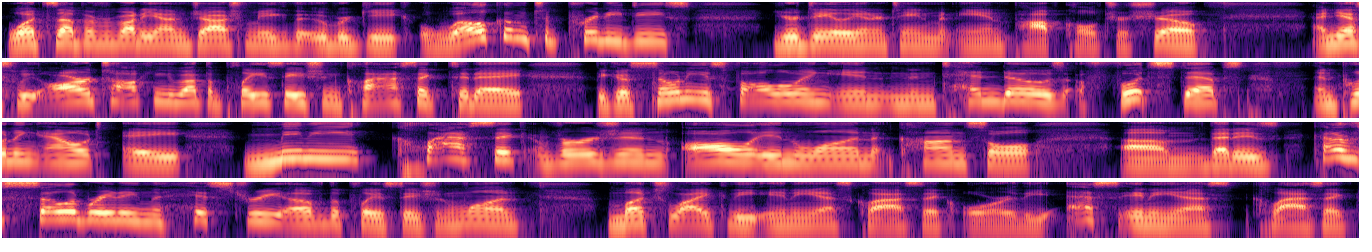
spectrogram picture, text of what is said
What's up, everybody? I'm Josh Meek, the Uber Geek. Welcome to Pretty Dece, your daily entertainment and pop culture show. And yes, we are talking about the PlayStation Classic today because Sony is following in Nintendo's footsteps and putting out a mini classic version all in one console um, that is kind of celebrating the history of the PlayStation 1, much like the NES Classic or the SNES Classic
